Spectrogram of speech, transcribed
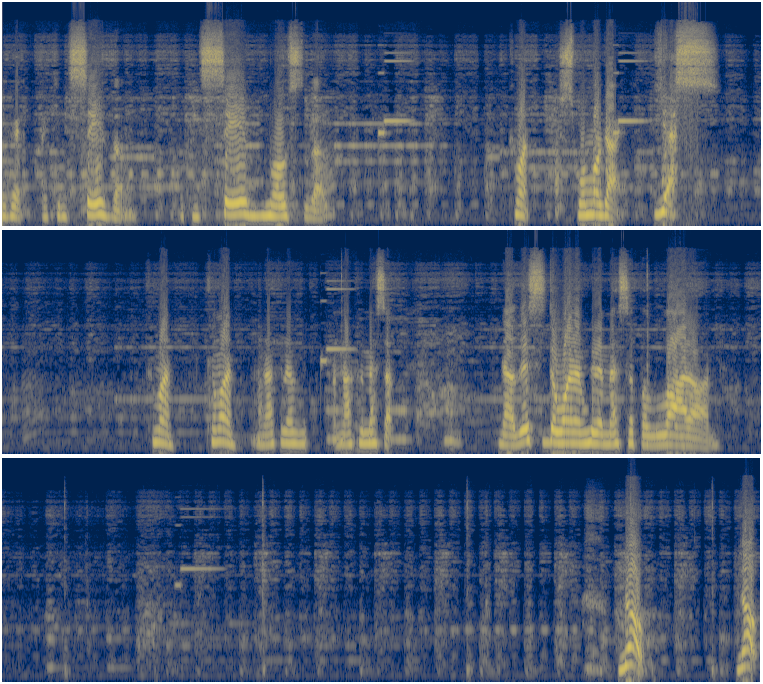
Okay, I can save them. I can save most of them. Come on, just one more guy. Yes! Come on, come on. I'm not gonna I'm not gonna mess up. Now this is the one I'm gonna mess up a lot on. No! No!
